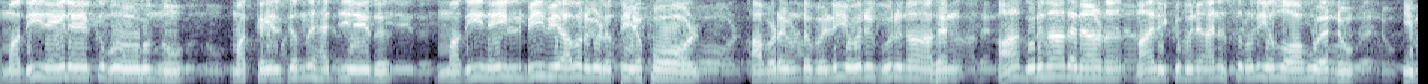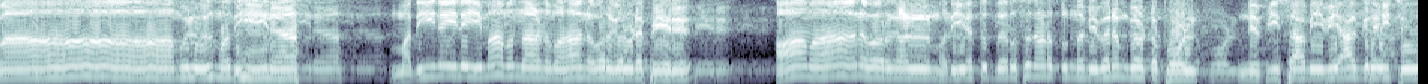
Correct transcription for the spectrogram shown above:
മദീനയിലേക്ക് പോകുന്നു. മക്കയിൽ ചെന്ന് ഹജ്ജ് ചെയ്ത് മദീനയിൽ ബീവി അവർകൾ എത്തിയപ്പോൾ അവിടെയുണ്ട് വലിയൊരു ഗുരുനാഥൻ. ആ ഗുരുനാഥനാണ് മാലിക് ബിൻ അനസ് റളിയല്ലാഹു അൻഹു. ഇമാമുൽ മദീന. മദീനയിലെ ഇമാം എന്നാണ് മഹാനവറുകളുടെ പേര്. ആ മാനവർകൾ മദീനത്ത് ദർസ് നടത്തുന്ന വിവരം കേട്ടപ്പോൾ നഫീസ ബീവി ആഗ്രഹിച്ചു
